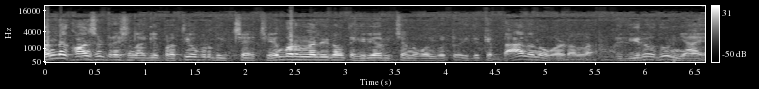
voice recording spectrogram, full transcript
ನನ್ನ ಕಾನ್ಸಂಟ್ರೇಷನ್ ಆಗಲಿ ಪ್ರತಿಯೊಬ್ಬರದ್ದು ಇಚ್ಛೆ ಚೇಂಬರ್ನಲ್ಲಿರುವಂಥ ಹಿರಿಯರ ಇಚ್ಛೆನೂ ಬಂದ್ಬಿಟ್ಟು ಇದಕ್ಕೆ ಬ್ಯಾನ್ ಅನ್ನೋ ವರ್ಡ್ ಅಲ್ಲ. ಇಲ್ಲಿರೋದು ನ್ಯಾಯ.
